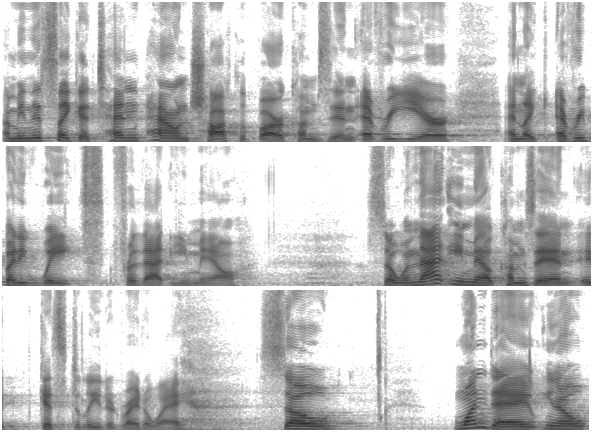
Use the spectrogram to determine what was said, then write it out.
I mean, it's like a 10 pound chocolate bar comes in every year, and like everybody waits for that email. So when that email comes in, it gets deleted right away. So one day, you know,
